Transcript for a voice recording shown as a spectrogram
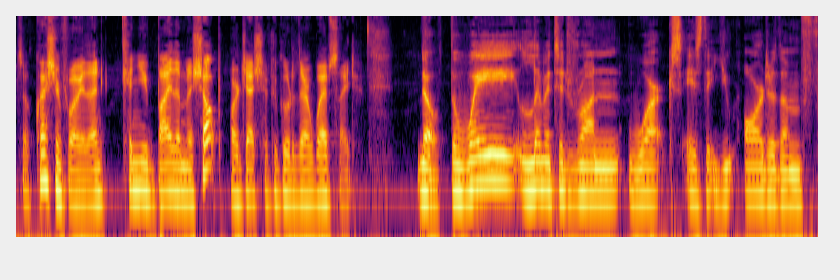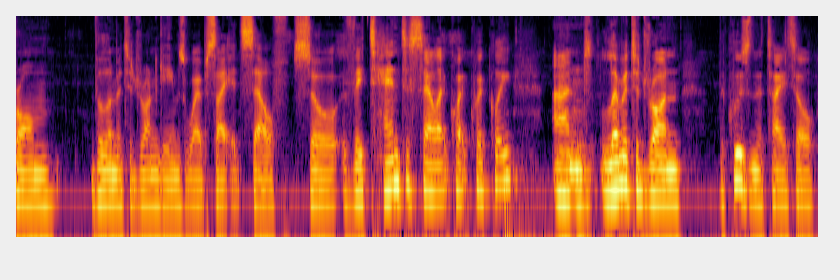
So, question for you then: Can you buy them in a shop, or do you actually have to go to their website? No, the way limited run works is that you order them from the limited run games website itself. So they tend to sell it quite quickly, and hmm. limited run. The clues in the title.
